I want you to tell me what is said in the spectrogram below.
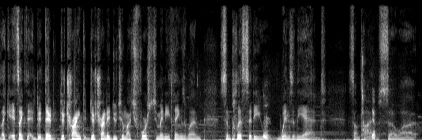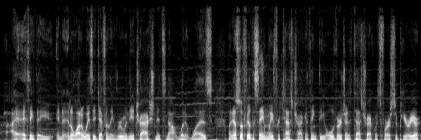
like it's like they're, they're they're trying to they're trying to do too much, force too many things when simplicity wins in the end. Sometimes, Yep. so uh, I, I think they in, in a lot of ways they definitely ruined the attraction. It's not what it was, but I also feel the same way for Test Track. I think the old version of Test Track was far superior.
